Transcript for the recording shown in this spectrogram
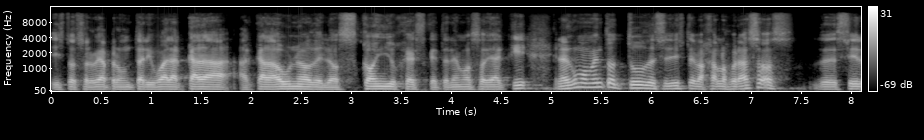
y esto se lo voy a preguntar igual a cada, a cada uno de los cónyuges que tenemos hoy aquí, ¿en algún momento tú decidiste bajar los brazos? De decir,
